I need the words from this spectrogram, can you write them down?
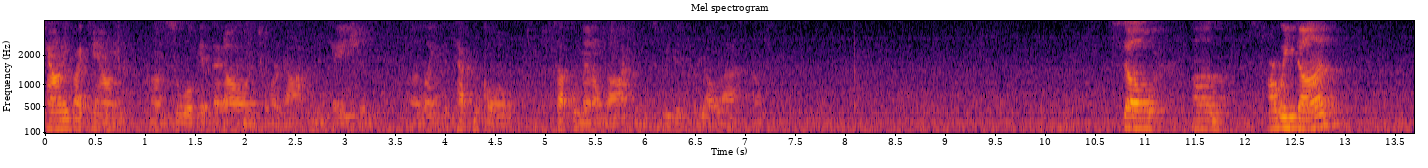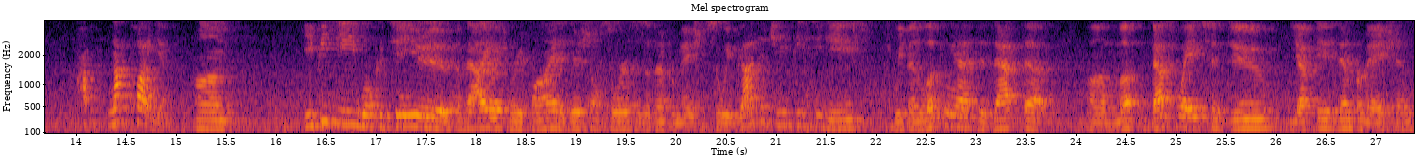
county by county, um, so we'll get that all into our documentation, uh, like the technical supplemental documents we did for y'all last time. So, um, are we done? Pro- Not quite yet. Um, EPD will continue to evaluate and refine additional sources of information. So we've got the GPCDs. We've been looking at, is that the um, best way to do the updated information?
